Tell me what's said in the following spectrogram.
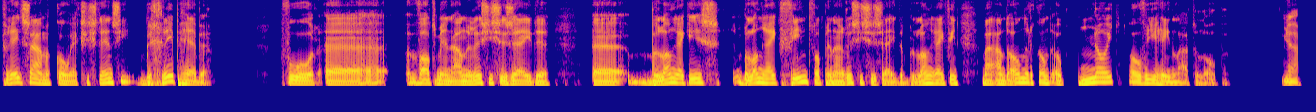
Vreedzame coexistentie, begrip hebben voor uh, wat men aan de Russische zijde uh, belangrijk is, belangrijk vindt, wat men aan Russische zijde belangrijk vindt, maar aan de andere kant ook nooit over je heen laten lopen. Ja,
